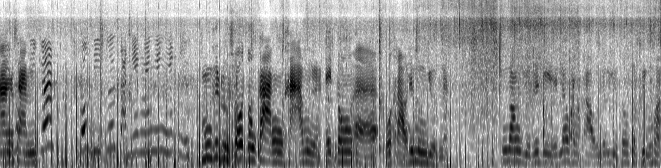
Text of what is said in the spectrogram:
ทางชัน โชคดีก็สั่นแง่งแง่งแง่งแง่งเลยมึงคือดูโชว์ตรงกลางขามึงอะไอ้ตรงเอ่อหัวเข่าที่มึงหยุดนะมึงลองหยุดดูดีแล้วหัวเข่ามันจะอยู่ตรงสปริงหัว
